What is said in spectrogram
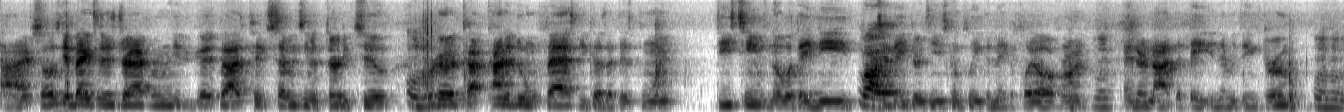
All right, so let's get back to this draft. We're gonna give you guys picks 17 to 32. Mhm. We're gonna kind of do them fast because at this point, these teams know what they need to make their teams complete to make a playoff run, Mhm. and they're not debating everything through. hmm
